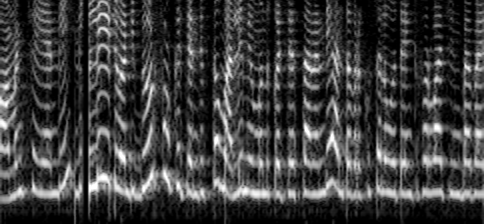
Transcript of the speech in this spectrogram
కామెంట్ చేయండి. మళ్ళీ ఇటువంటి బ్యూటిఫుల్ కిచెన్ టిప్స్తో మళ్ళీ మీ ముందుకు వచ్చేస్తానండి. అంతవరకు సెలవు. Thank for watching bye bye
